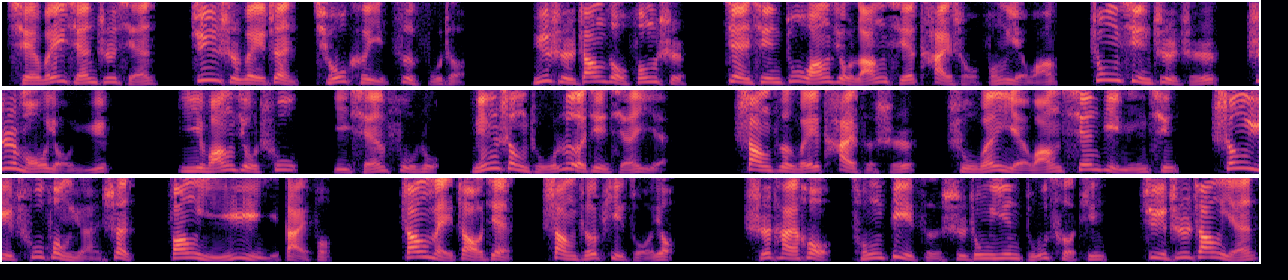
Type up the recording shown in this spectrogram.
且为贤之贤，军事为朕求可以自服者。”于是张奏封事，见信都王就郎协太守冯野王，忠信至直，知谋有余。以王就出，以贤复入，明圣主乐尽贤也。上自为太子时，属文野王先帝明清，生育出奉远甚，方以御以待奉。张美召见，上折辟左右。时太后从弟子侍中因读册听，据之张言，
